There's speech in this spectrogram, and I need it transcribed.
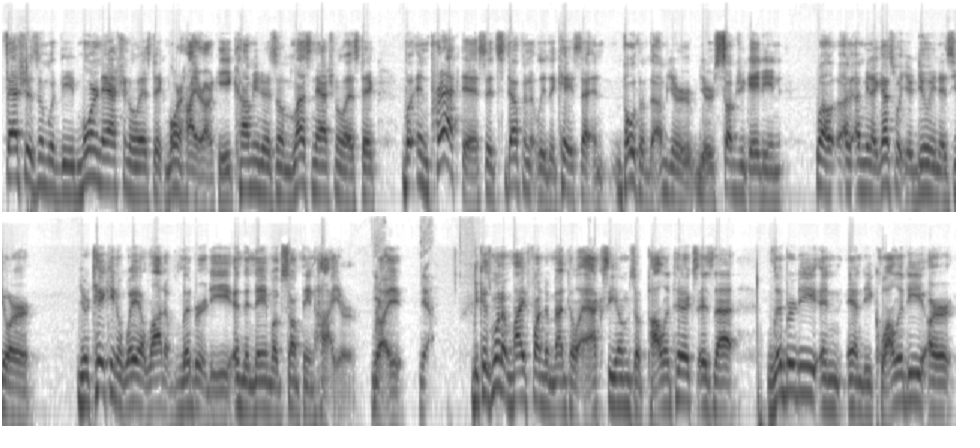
fascism would be more nationalistic, more hierarchy, communism less nationalistic. But in practice, it's definitely the case that in both of them, you're you're subjugating. Well, I, I mean, I guess what you're doing is you're you're taking away a lot of liberty in the name of something higher, yeah. right? Because one of my fundamental axioms of politics is that liberty and, and equality are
